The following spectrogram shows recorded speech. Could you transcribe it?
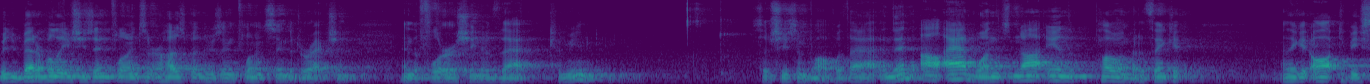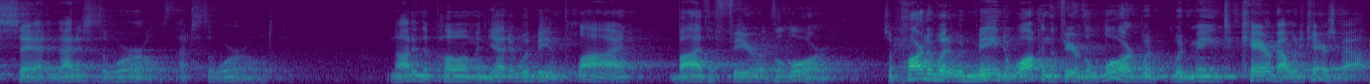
but you better believe she's influencing her husband, who's influencing the direction and the flourishing of that community. So she's involved with that. And then I'll add one that's not in the poem, but I think it, I think it ought to be said, and that is the world. That's the world. Not in the poem, and yet it would be implied by the fear of the Lord. So, part of what it would mean to walk in the fear of the Lord would, would mean to care about what he cares about.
